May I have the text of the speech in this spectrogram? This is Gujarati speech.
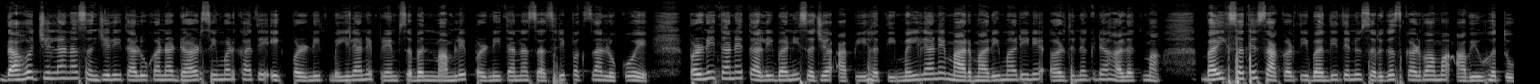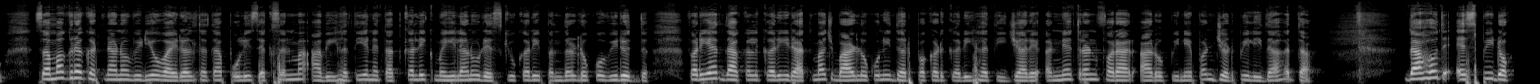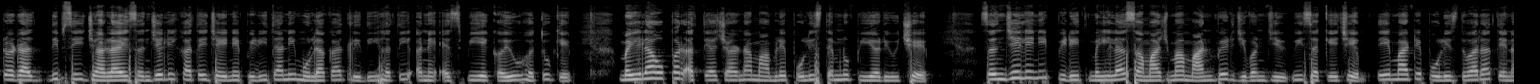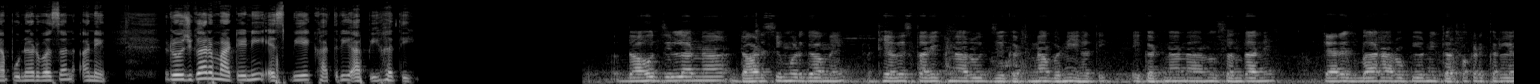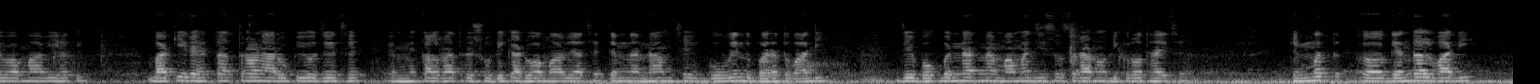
દાહોદ જિલ્લાના સંજેલી તાલુકાના ઢાળ સીમડ ખાતે એક પરિણીત મહિલાને પ્રેમ સંબંધ મામલે પરિણીતાના સાસરી પક્ષના લોકોએ પરિણીતાને તાલિબાની સજા આપી હતી. મહિલાને માર મારી મારીને અર્ધનગ્ન હાલતમાં બાઇક સાથે સાકળતી બાંધી તેનું સરઘસ કાઢવામાં આવ્યું હતું. સમગ્ર ઘટનાનો વીડિયો વાયરલ થતાં પોલીસ એક્શનમાં આવી હતી અને તાત્કાલિક મહિલાનું રેસ્ક્યુ કરી પંદર લોકો વિરુદ્ધ ફરિયાદ દાખલ કરી રાતમાં જ બાર લોકોની ધરપકડ કરી હતી, જ્યારે અન્ય ત્રણ ફરાર આરોપીને પણ ઝડપી લીધા હતા. દાહોદ એસપી ડોક્ટર રાજદીપસિંહ ઝાલાએ સંજેલી ખાતે જઈને પીડિતાની મુલાકાત લીધી હતી અને એસપીએ કહ્યું હતું કે, મહિલાઓ પર અત્યાચારના મામલે પોલીસ તેમનું પિયર્યું છે. સંજેલીની પીડિત મહિલા સમાજમાં માનભેર જીવન જીવી શકે છે. તે માટે પોલીસ દ્વારા તેના પુનર્વસન અને રોજગાર માટેની એસપીએ ખાતરી આપી હતી. દાહોદ જિલ્લાના ડાળસીમડ ગામે અઠ્યાવીસ તારીખના રોજ જે ઘટના બની હતી, એ ઘટનાના અનુસંધાને ત્યારે જ બાર આરોપીઓની ધરપકડ કરી લેવામાં આવી હતી. બાકી રહેતા ત્રણ આરોપીઓ જે છે, એમને કાલ રાત્રે શોધી કાઢવામાં આવ્યા છે. તેમના નામ છે ગોવિંદ ભરત વાદી જે ભોગ બનનારના મામાજી સસરાનો દીકરો થાય છે. હિંમત ગેંદાલ વાદી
